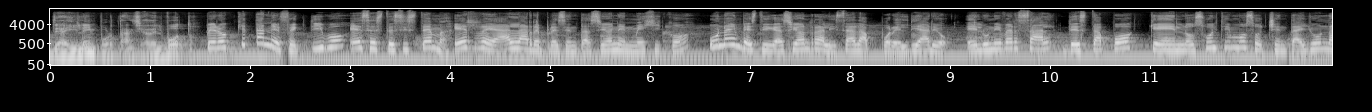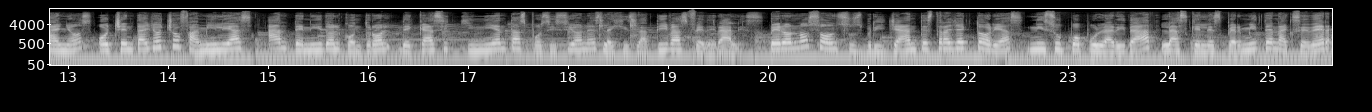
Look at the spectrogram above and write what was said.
De ahí la importancia del voto. Pero ¿qué tan efectivo es este sistema? ¿Es real la representación en México? Una investigación realizada por el diario El Universal destapó que en los últimos 81 años, 88 familias han tenido el control de casi 500 posiciones legislativas federales. Pero no son sus brillantes trayectorias ni su popularidad las que les permiten acceder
